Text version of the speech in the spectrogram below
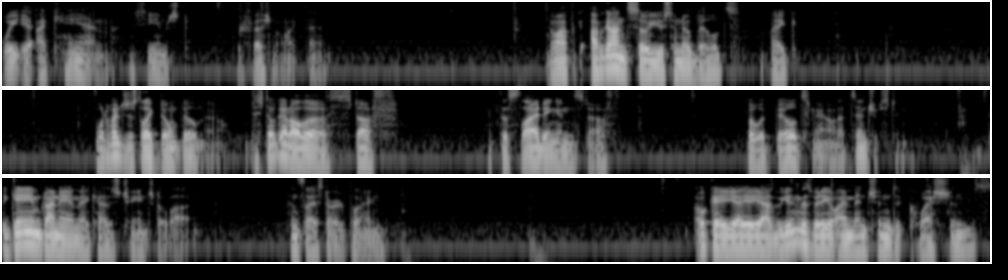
Wait, yeah, I can. You see, I'm just professional like that. No, I've I've gotten so used to no builds. Like what if I just like don't build now? They still got all the stuff, like the sliding and stuff, but with builds now. That's interesting. The game dynamic has changed a lot since I started playing. Okay, yeah, yeah, yeah. At the beginning of this video, I mentioned questions.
